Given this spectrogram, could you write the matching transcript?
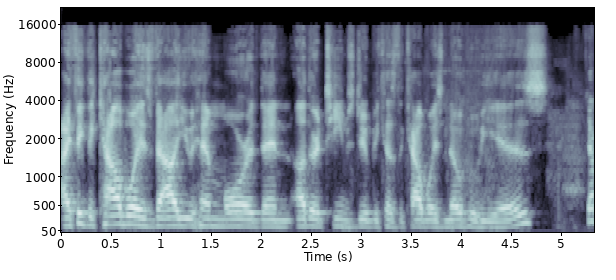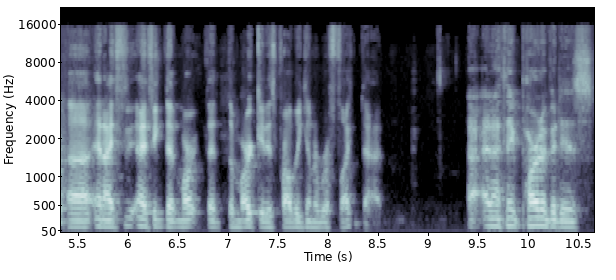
I think the Cowboys value him more than other teams do because the Cowboys know who he is. Yep. Uh, and I, th- I think that mark that the market is probably going to reflect that. Uh, and I think part of it is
